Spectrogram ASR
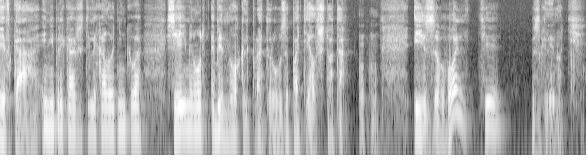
Пивка и не прикажете ли холодненького? Сей минут бинокль протру, запотел что-то. Извольте взглянуть.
